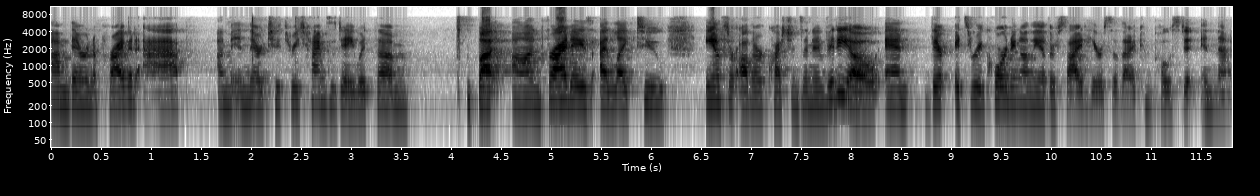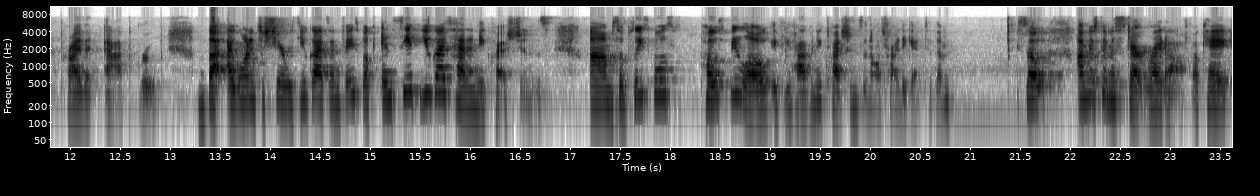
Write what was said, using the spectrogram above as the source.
Um, they're in a private app. I'm in there two, three times a day with them. But on Fridays, I like to answer other questions in a video, and there it's recording on the other side here so that I can post it in that private app group. But I wanted to share with you guys on Facebook and see if you guys had any questions. Um, so please post post below if you have any questions, and I'll try to get to them. So I'm just going to start right off, okay?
